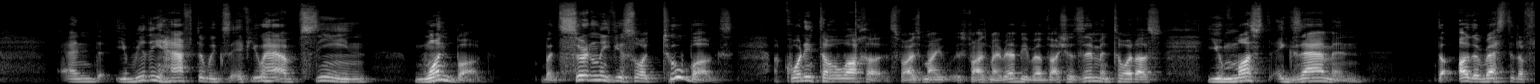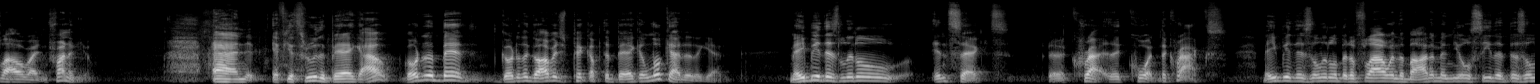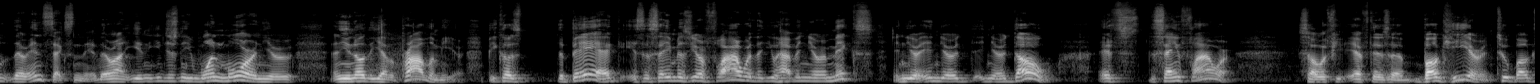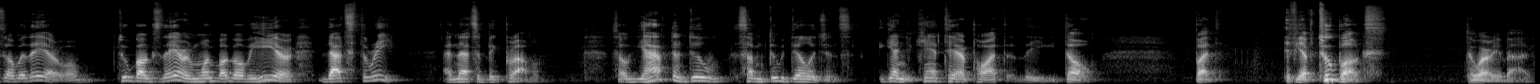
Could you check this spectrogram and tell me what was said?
And you really have to, if you have seen one bug, but certainly if you saw two bugs, according to halacha, as far as my as far as my Rebbe, Rav Asher Zimman taught us, you must examine the other rest of the flour right in front of you. And if you threw the bag out, go to the bed, go to the garbage, pick up the bag, and look at it again. Maybe there's little insects uh, cra- caught in the cracks. Maybe there's a little bit of flour in the bottom, and you'll see that there's a, there are insects in there. There are, you, you just need one more, and you and you know that you have a problem here because the bag is the same as your flour that you have in your mix in your in your in your dough. It's the same flour. So if you, if there's a bug here and two bugs over there, or two bugs there and one bug over here, that's three, and that's a big problem. So you have to do some due diligence. Again, you can't tear apart the dough, but if you have two bugs to worry about,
